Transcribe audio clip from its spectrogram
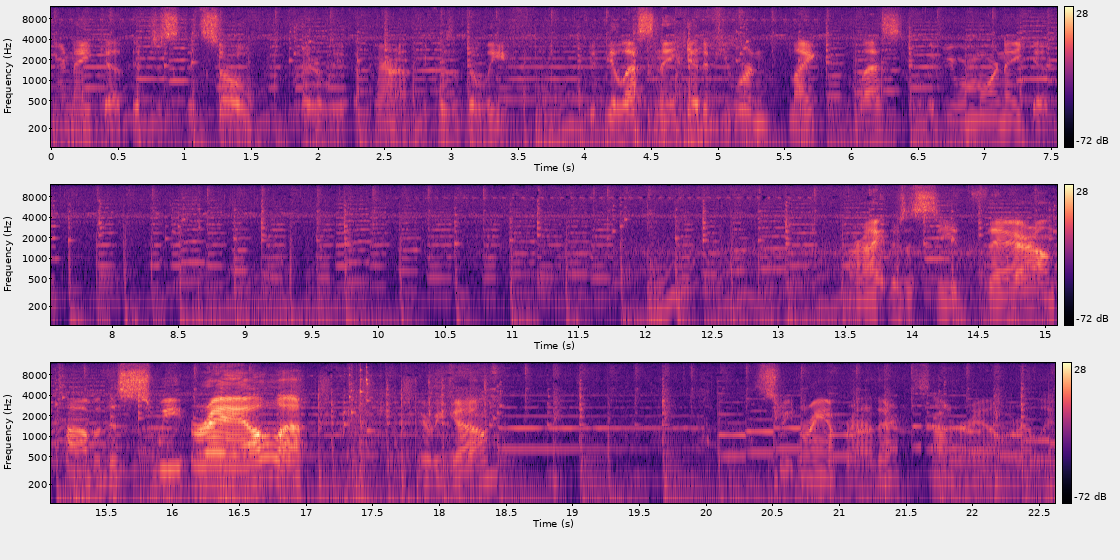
You're naked. It just, it's so clearly apparent because of the leaf. You'd be less naked if you were, like, less, if you were more naked. Alright, there's a seed there on top of the sweet rail. Uh, here we go. Sweet ramp, rather. It's not a rail, really.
